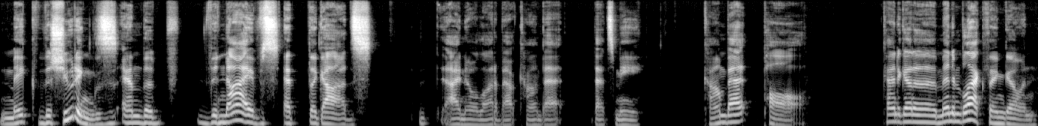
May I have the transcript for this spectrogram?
make the shootings and the the knives at the gods. I know a lot about combat. That's me. Combat Paul. Kinda got a Men in Black thing going.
